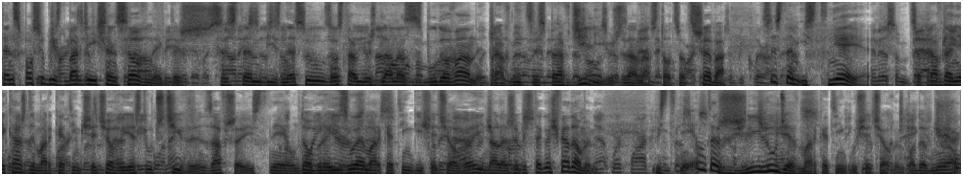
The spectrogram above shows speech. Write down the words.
Ten sposób jest bardziej sensowny, gdyż system biznesu został już dla nas zbudowany. Prawnicy sprawdzili już za nas to, co trzeba. System istnieje. Co prawda nie każdy marketing sieciowy jest uczciwy, zawsze istnieją dobre i złe marketingi sieciowe i należy być tego świadomym. Istnieją też źli ludzie w marketingu sieciowym, podobnie jak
